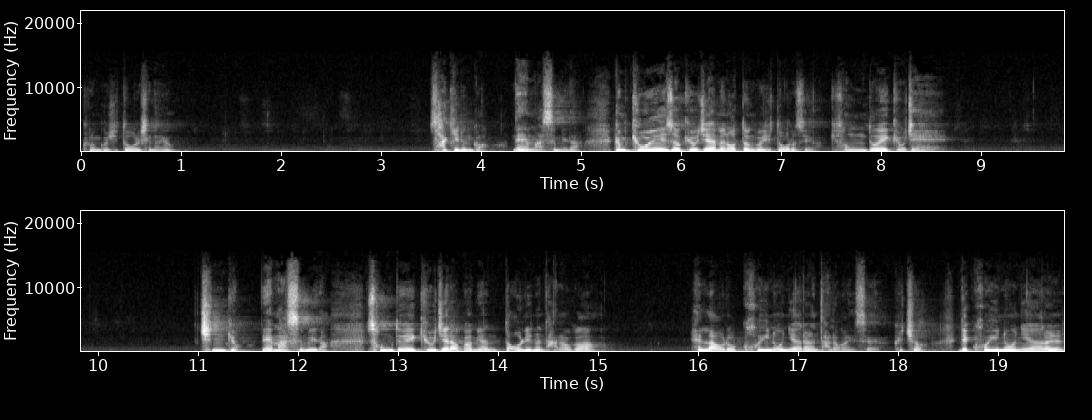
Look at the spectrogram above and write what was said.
그런 것이 떠오르시나요? 사귀는 거. 네, 맞습니다. 그럼 교회에서 교제하면 어떤 것이 떠오르세요? 성도의 교제. 친교. 네, 맞습니다. 성도의 교제라고 하면 떠올리는 단어가 헬라어로 코이노니아라는 단어가 있어요. 그렇죠? 근데 코이노니아를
